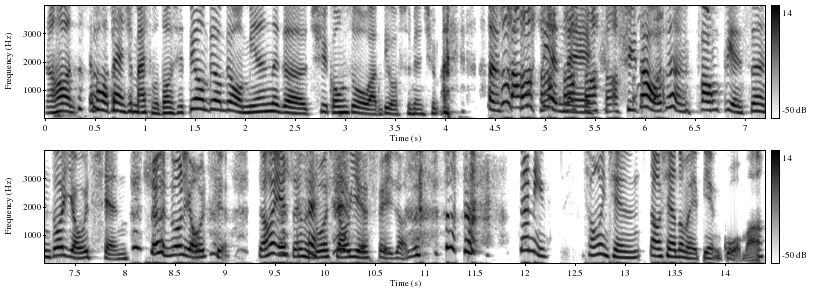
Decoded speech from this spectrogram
然后要不我带你去买什么东西？不用不用不用，我明天那个去工作完毕，我顺便去买，很方便呢。渠道我这很方便，省很多油钱，省很多油钱，然后也省很多 宵夜费，这样子。对，那你从以前到现在都没变过吗？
